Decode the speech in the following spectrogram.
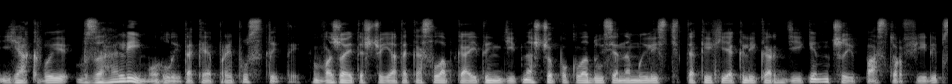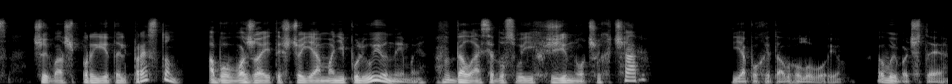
Як ви взагалі могли таке припустити? Вважаєте, що я така слабка і тендітна, що покладуся на милість таких, як лікар Дікін, чи пастор Філіпс, чи ваш приятель Престон? Або вважаєте, що я маніпулюю ними, вдалася до своїх жіночих чар? Я похитав головою. Вибачте,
